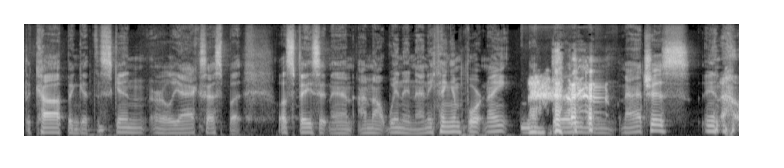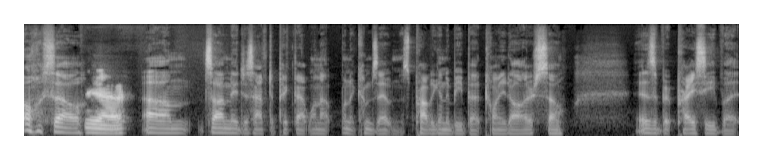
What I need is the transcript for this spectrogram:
the cup and get the skin early access. But let's face it, man, I'm not winning anything in Fortnite. Win matches, you know. So yeah. um, so I may just have to pick that one up when it comes out, and it's probably going to be about twenty dollars. So it is a bit pricey, but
